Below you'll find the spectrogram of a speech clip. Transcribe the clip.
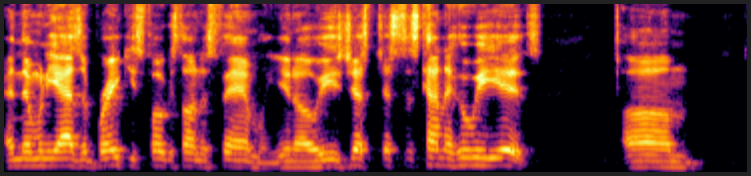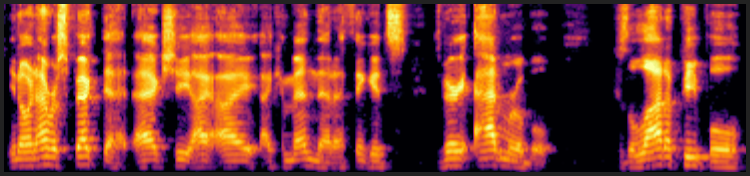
and then when he has a break, he's focused on his family. You know, he's just just as kind of who he is. Um, you know, and I respect that. I actually, I I, I commend that. I think it's it's very admirable because a lot of people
